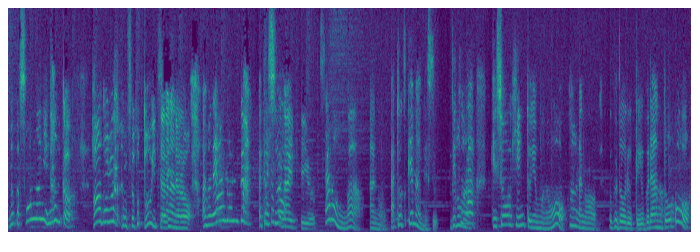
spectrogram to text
なんかそんなになんかハードルがどどう言ったらいいんだろう。あのねハー、ドルが私はないっていう。サロンはあの後付けなんです。実は、はい化粧品というものを、はいあのウフドールっていうブランドを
